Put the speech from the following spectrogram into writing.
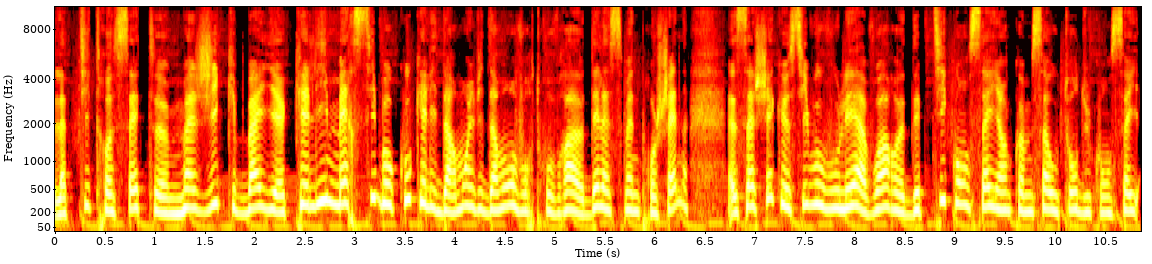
La petite recette magique by Kelly. Merci beaucoup Kelly Darmon. Évidemment, on vous retrouvera euh, dès la semaine prochaine. Euh, sachez que si vous voulez avoir des petits conseils hein, comme ça autour du conseil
